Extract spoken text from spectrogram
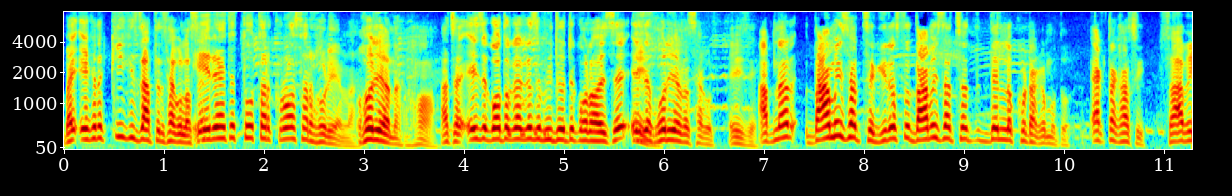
ভাই এখানে কি কি জাতের ছাগল আছে? এটা হচ্ছে তোতার ক্রস আর হরিয়ানা। হরিয়ানা। হ্যাঁ। আচ্ছা এই যে গতকাল যে ভিডিওটি করা হয়েছে এই যে হরিয়ানা ছাগল। এই যে। আপনার দামই চাচ্ছে গৃহস্থ দামই চাচ্ছে দেড় লক্ষ টাকার মতো একটা খাসি। চাবি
